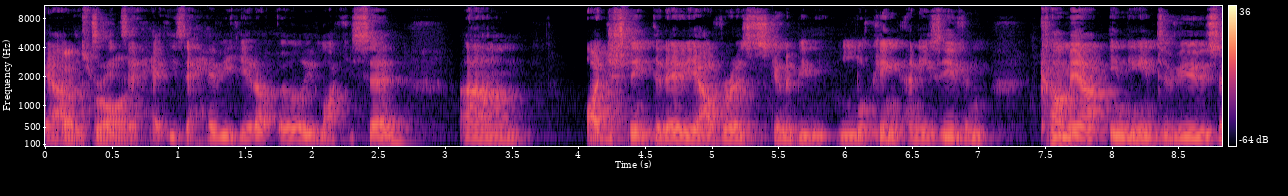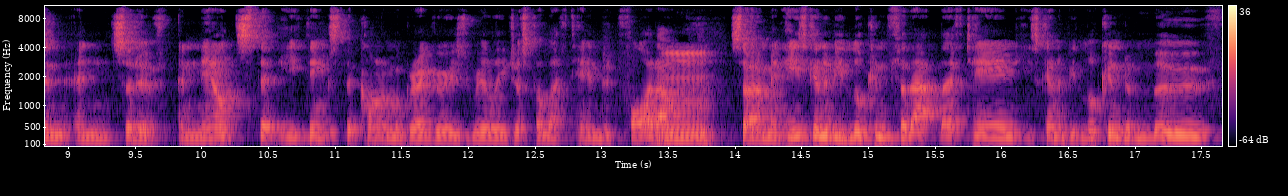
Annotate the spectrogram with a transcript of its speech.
out. That's it's, it's a, right. he- he's a heavy hitter early, like you said. Um, I just think that Eddie Alvarez is going to be looking, and he's even come out in the interviews and, and sort of announced that he thinks that Conor McGregor is really just a left-handed fighter. Mm. So I mean, he's going to be looking for that left hand. He's going to be looking to move,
